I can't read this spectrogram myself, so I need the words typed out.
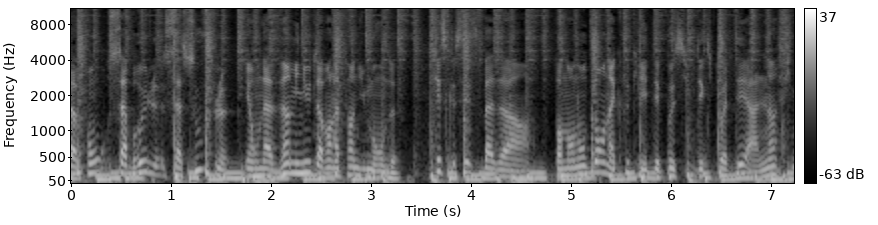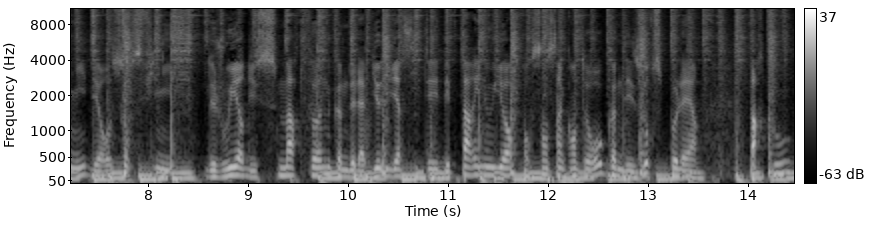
Ça fond, ça brûle, ça souffle, et on a 20 minutes avant la fin du monde. Qu'est-ce que c'est ce bazar? Pendant longtemps, on a cru qu'il était possible d'exploiter à l'infini des ressources finies, de jouir du smartphone comme de la biodiversité, des Paris-New York pour 150 euros comme des ours polaires. Partout,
